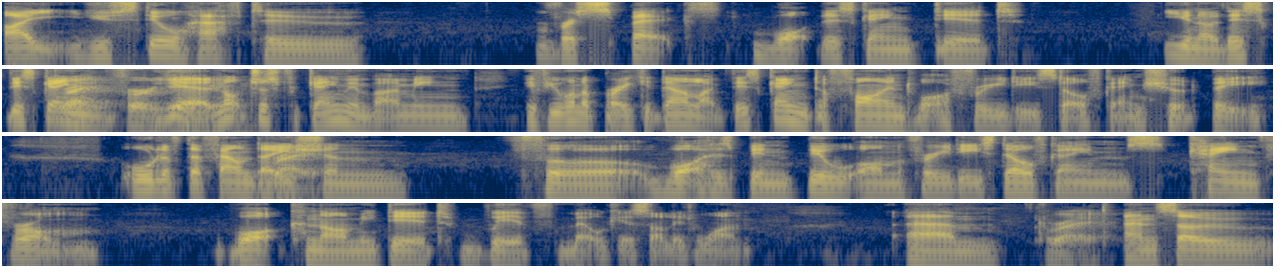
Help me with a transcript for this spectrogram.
I you still have to respect what this game did. You know this this game, Right, for yeah, gaming. not just for gaming, but I mean, if you want to break it down, like this game defined what a 3D stealth game should be. All of the foundation for what has been built on 3D stealth games came from what Konami did with Metal Gear Solid 1. Um, Right. and so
